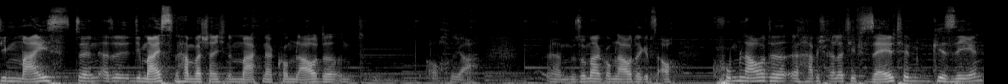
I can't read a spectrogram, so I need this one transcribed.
die meisten, also die meisten haben wahrscheinlich eine Magna Cum Laude und auch, ja, ähm, Summa Cum Laude gibt es auch. Cum Laude äh, habe ich relativ selten gesehen.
